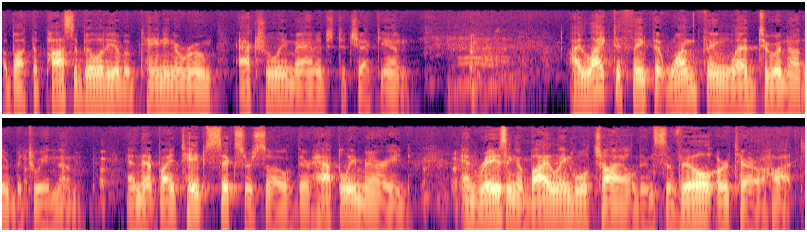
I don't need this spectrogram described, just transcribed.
about the possibility of obtaining a room actually managed to check in. I like to think that one thing led to another between them, and that by tape six or so, they're happily married and raising a bilingual child in Seville or Terre Haute.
